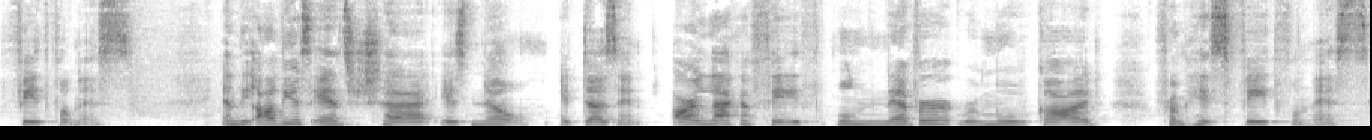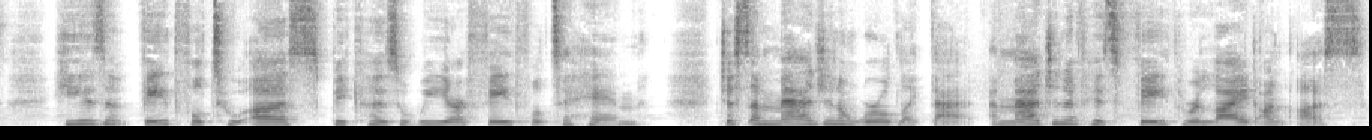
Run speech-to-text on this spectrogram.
faithfulness? And the obvious answer to that is no, it doesn't. Our lack of faith will never remove God from His faithfulness. He isn't faithful to us because we are faithful to Him. Just imagine a world like that. Imagine if his faith relied on us.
